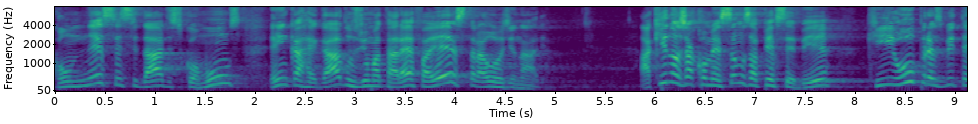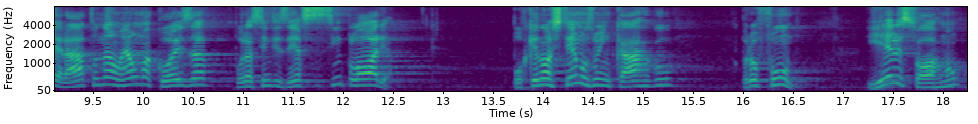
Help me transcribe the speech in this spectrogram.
com necessidades comuns, encarregados de uma tarefa extraordinária. Aqui nós já começamos a perceber que o presbiterato não é uma coisa, por assim dizer, simplória, porque nós temos um encargo profundo. E eles formam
